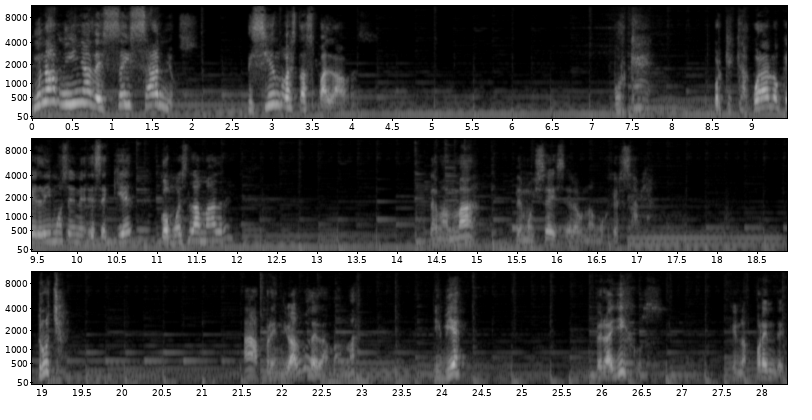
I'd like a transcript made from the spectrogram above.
Una niña de seis años diciendo estas palabras. ¿Por qué? Porque ¿te acuerdas lo que leímos en Ezequiel? ¿Cómo es la madre? La mamá de Moisés era una mujer sabia trucha. Ah, aprendió algo de la mamá. Y bien. Pero hay hijos que no aprenden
